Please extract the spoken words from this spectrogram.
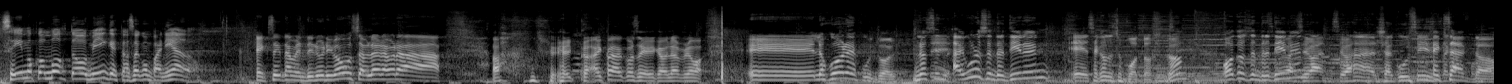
Seguimos con vos, Tommy, que estás acompañado. Exactamente, Nuri. Vamos a hablar ahora. Ah, hay cada cosa que hay que hablar, pero. Eh, los jugadores de fútbol. No se- Sí. algunos se entretienen eh, sacando sus fotos, ¿no? Otros se Se entretienen. van, se van, se van al jacuzzi. se Exacto.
